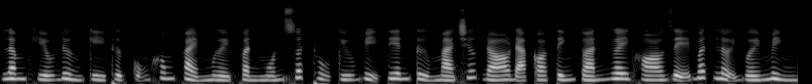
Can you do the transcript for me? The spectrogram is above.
Lâm khiếu đừng kỳ thực cũng không phải mười phần muốn xuất thủ cứu vị tiên tử mà trước đó đã có tính toán gây khó dễ bất lợi với mình.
